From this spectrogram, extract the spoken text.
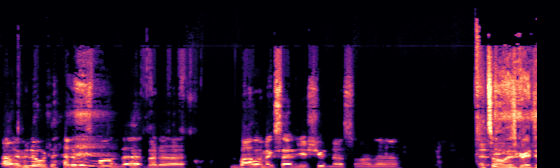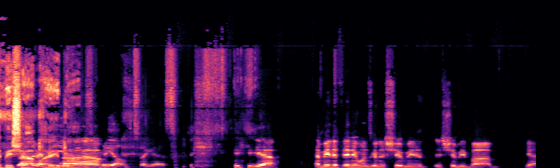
don't even know what the, how to respond to that, but uh, Bob, I'm excited you're shooting us on. It's always great to be shot by you, Bob. somebody else, I guess. yeah, I mean, if anyone's going to shoot me, it, it should be Bob. Yeah.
